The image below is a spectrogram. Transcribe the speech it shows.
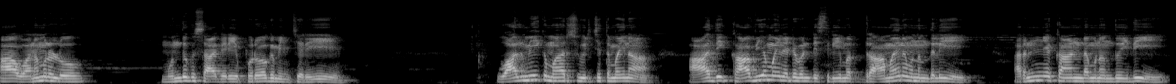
ఆ వనములలో ముందుకు సాగిరి పురోగమించరి. వాల్మీకి మహర్షి విరచితమైన ఆది కావ్యమైనటువంటి శ్రీమద్ రామాయణమునందలి అరణ్యకాండమునందు ఇది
